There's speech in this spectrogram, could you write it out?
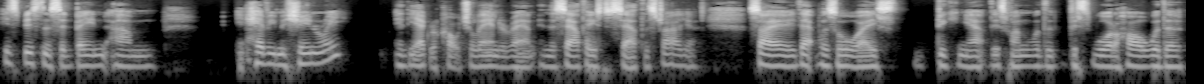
his business had been um, heavy machinery in the agricultural land around in the southeast of South Australia. So that was always digging out this one with a, this water hole with a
